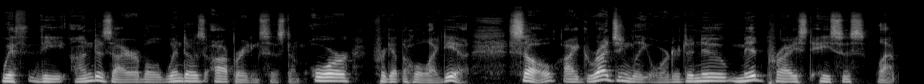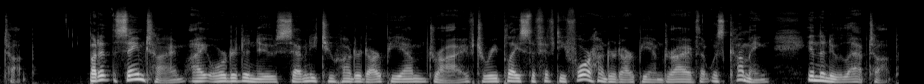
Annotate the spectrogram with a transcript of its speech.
with the undesirable Windows operating system, or forget the whole idea. So I grudgingly ordered a new mid priced Asus laptop. But at the same time, I ordered a new 7200 RPM drive to replace the 5400 RPM drive that was coming in the new laptop.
